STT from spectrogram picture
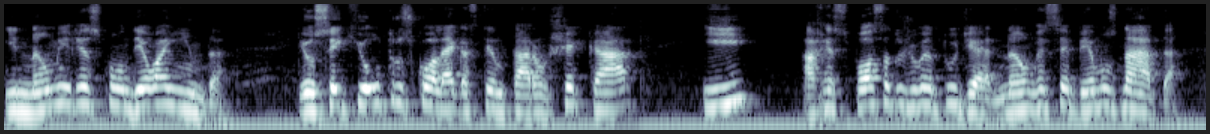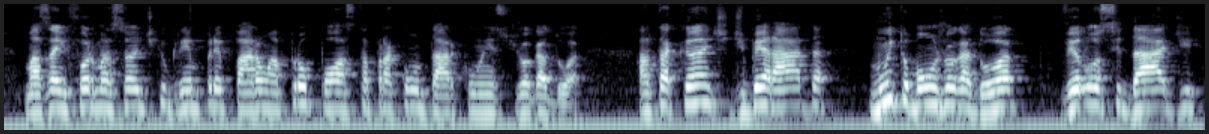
e não me respondeu ainda. Eu sei que outros colegas tentaram checar e a resposta do Juventude é: não recebemos nada. Mas a informação é de que o Grêmio prepara uma proposta para contar com esse jogador. Atacante de beirada, muito bom jogador, velocidade,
